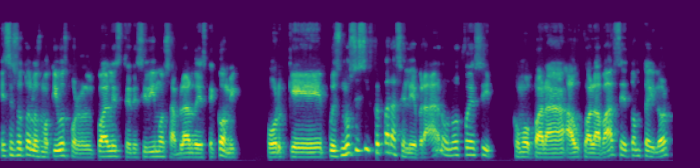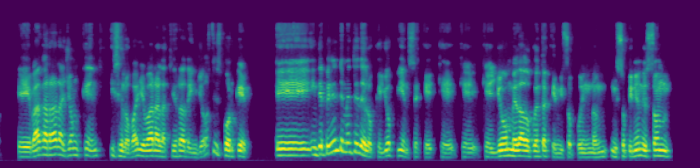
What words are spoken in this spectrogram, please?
ese es otro de los motivos por el cual este, decidimos hablar de este cómic, porque pues no sé si fue para celebrar o no fue si como para autoalabarse de Tom Taylor, eh, va a agarrar a John Kent y se lo va a llevar a la tierra de Injustice, porque eh, independientemente de lo que yo piense, que, que, que, que yo me he dado cuenta que mis, mis opiniones son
